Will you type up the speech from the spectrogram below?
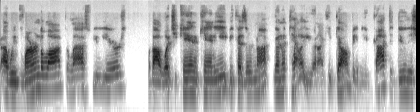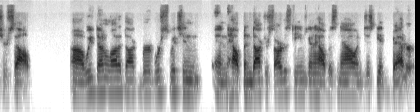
uh, we've learned a lot the last few years about what you can and can't eat because they're not going to tell you. And I keep telling people, you've got to do this yourself. Uh, we've done a lot of Dr. Berg. We're switching and helping Dr. Sarda's team's going to help us now and just get better.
